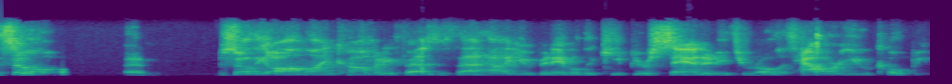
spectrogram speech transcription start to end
So, so the online comedy fest is that how you've been able to keep your sanity through all this? How are you coping?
